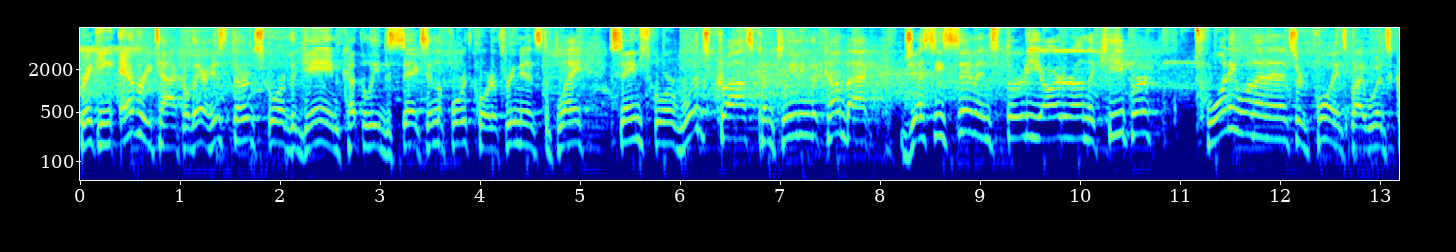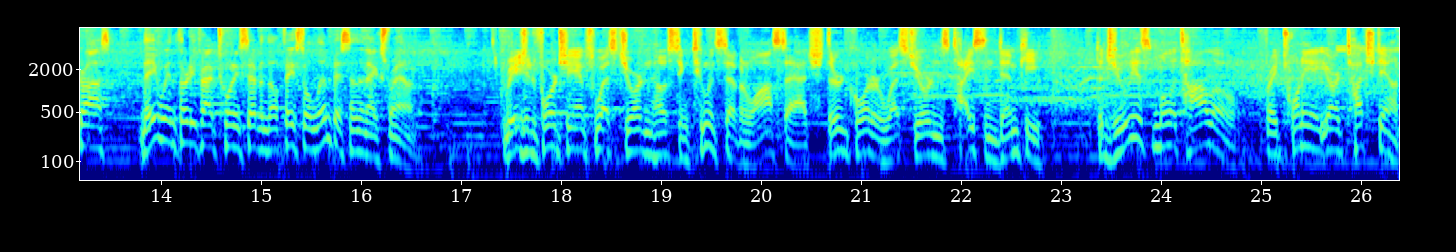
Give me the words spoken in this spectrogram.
breaking every tackle there. His third score of the game cut the lead to six in the fourth quarter. Three minutes to play. Same score. Woods Cross completing the comeback. Jesse Simmons, 30-yarder on the keeper. 21 unanswered points by Woods Cross. They win 35-27. They'll face Olympus in the next round. Region 4 champs West Jordan hosting 2-7 Wasatch. Third quarter, West Jordan's Tyson Demke to Julius Molitalo for a 28-yard touchdown.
